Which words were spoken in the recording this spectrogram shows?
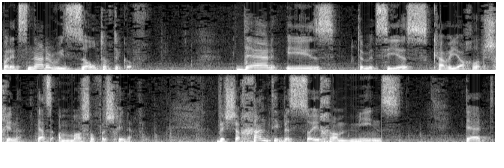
but it's not a result of the guf. That is the Metzias Kaviyachal of Shechina. That's a muscle for Shechina. V'shachanti b'soicha means that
